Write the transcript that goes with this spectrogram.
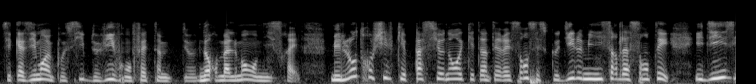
c'est quasiment impossible de vivre en fait normalement en Israël. Mais l'autre chiffre qui est passionnant et qui est intéressant, c'est ce que dit le ministère de la Santé. Ils disent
